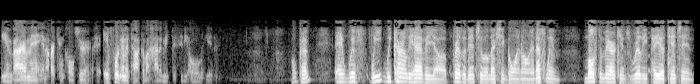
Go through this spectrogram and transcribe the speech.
the environment and arts and culture if we're going to talk about how to make the city whole again. Okay. And with we we currently have a uh, presidential election going on, and that's when most Americans really pay attention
